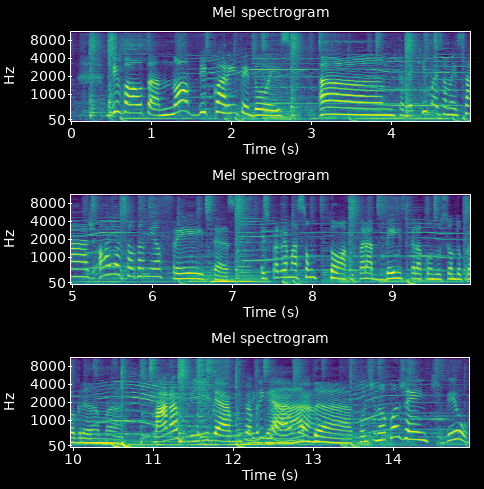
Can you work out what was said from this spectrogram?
De volta, 9h42. Ah, cadê aqui mais uma mensagem? Olha só o Daniel Freitas. Esse programação top. Parabéns pela condução do programa. Maravilha, muito obrigada. Obrigada. Continua com a gente, viu?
